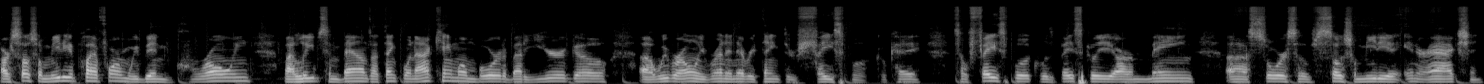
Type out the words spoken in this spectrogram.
our social media platform, we've been growing by leaps and bounds. I think when I came on board about a year ago, uh, we were only running everything through Facebook. Okay. So Facebook was basically our main uh, source of social media interaction.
